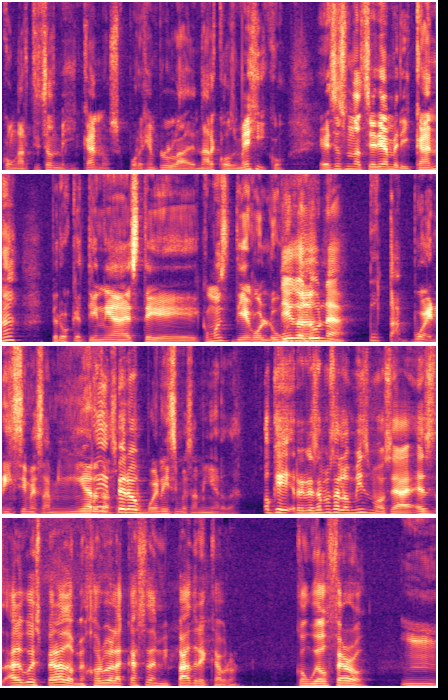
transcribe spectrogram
con artistas mexicanos. Por ejemplo, la de Narcos México. Esa es una serie americana, pero que tiene a este. ¿Cómo es? Diego Luna. Diego Luna. Puta, buenísima esa mierda. Pero- Buenísima esa mierda. Ok, regresamos a lo mismo. O sea, es algo esperado. Mejor veo la casa de mi padre, cabrón. Con Will Ferrell. Mm.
